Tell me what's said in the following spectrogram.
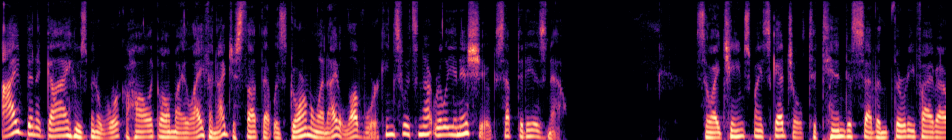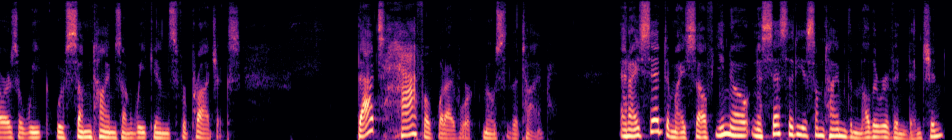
I've been a guy who's been a workaholic all my life, and I just thought that was normal, and I love working, so it's not really an issue, except it is now. So I changed my schedule to 10 to 7, 35 hours a week, with sometimes on weekends for projects. That's half of what I've worked most of the time. And I said to myself, you know, necessity is sometimes the mother of invention.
